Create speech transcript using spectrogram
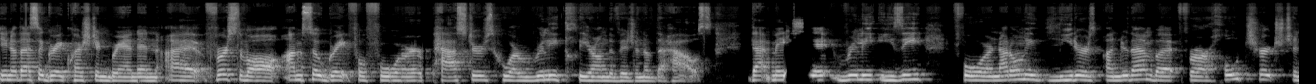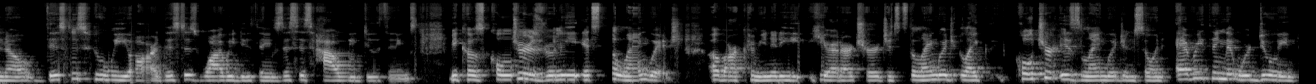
You know, that's a great question, Brandon. I, first of all, I'm so grateful for pastors who are really clear on the vision of the house. That makes it really easy for not only leaders under them, but for our whole church to know this is who we are, this is why we do things, this is how we do things. Because culture is really, it's the language of our community here at our church. It's the language, like culture is language. And so in everything that we're doing,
